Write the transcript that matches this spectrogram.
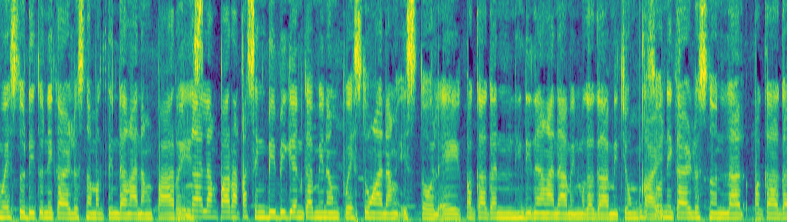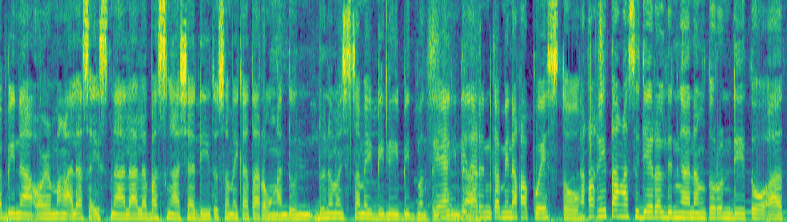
pumwesto dito ni Carlos na magtinda nga ng pares. Yun nga lang parang kasing bibigyan kami ng pwesto nga ng stall eh pagka ganun, hindi na nga namin magagamit yung cart. Gusto ni Carlos noon la, pagkagabi na or mga alas 6 na lalabas nga siya dito sa may katarungan. Doon doon naman siya sa may bilibid magtitinda. Kaya hindi na rin kami nakapwesto. Nakakita nga si Geraldine nga ng turon dito at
